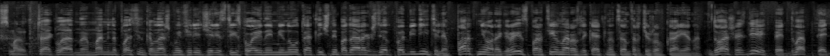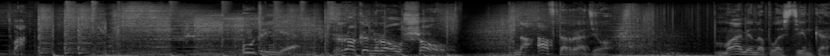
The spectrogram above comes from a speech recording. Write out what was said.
самолетах. Так, ладно. Мамина пластинка в нашем эфире через три с половиной минуты. Отличный подарок ждет победителя. Партнер игры спортивно-развлекательный центр Чижовка-Арена. 269-5252. Утреннее рок-н-ролл шоу на Авторадио. Мамина пластинка.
